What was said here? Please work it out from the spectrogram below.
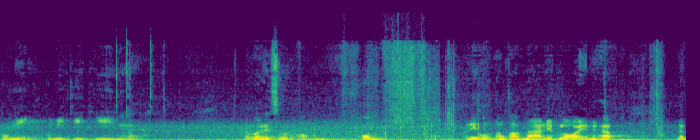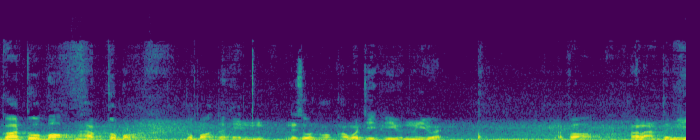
ตรงนี้จะมี GP นะฮะแล้วก็ในส่วนของผม อันนี้ผมทำความสะอาดเรียบร้อยนะครับ แล้วก็ตัวเบาะนะครับ ตัวเบาะตัวเบาะจะเห็นในส่วนของคำว่า GP อยู่ตรงนี้ด้วย แล้วก็ข้างหลังจะมี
